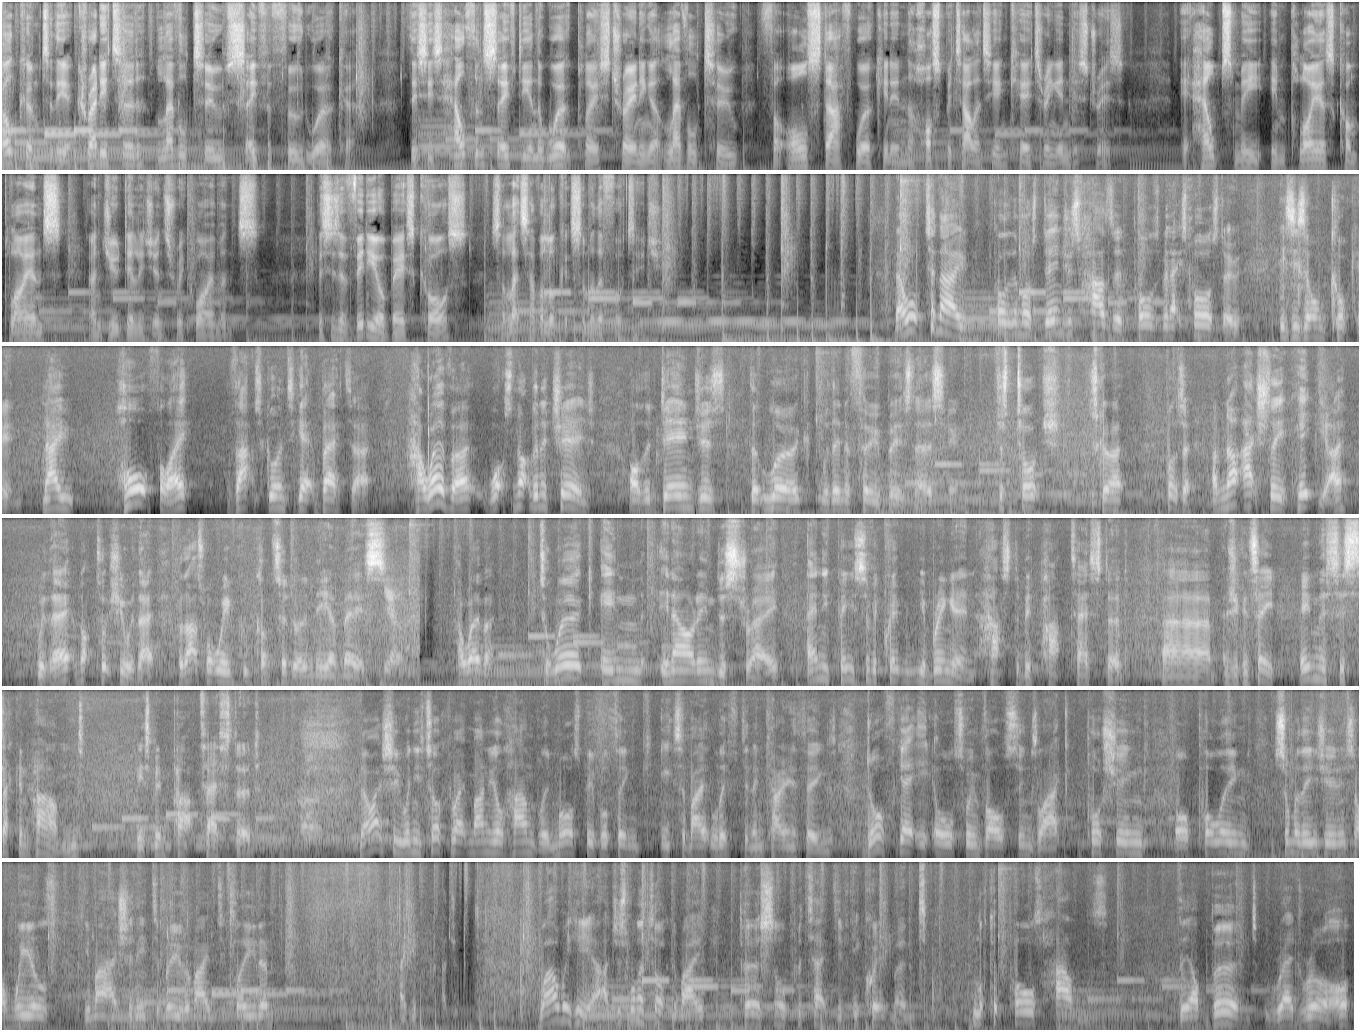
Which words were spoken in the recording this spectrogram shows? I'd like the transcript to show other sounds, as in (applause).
Welcome to the accredited Level 2 Safer Food Worker. This is health and safety in the workplace training at Level 2 for all staff working in the hospitality and catering industries. It helps meet employers' compliance and due diligence requirements. This is a video based course, so let's have a look at some of the footage. Now up to now, probably the most dangerous hazard Paul's been exposed to is his own cooking. Now, hopefully, that's going to get better. However, what's not going to change are the dangers that lurk within a food business. Just touch, just gonna put this, I've not actually hit you with it, I've not touched you with it, but that's what we could consider a near miss. Yeah. However, to work in, in our industry, any piece of equipment you bring in has to be PAT tested. Um, as you can see, even this is second hand, it's been PAT tested. Now actually when you talk about manual handling, most people think it's about lifting and carrying things. Don't forget it also involves things like pushing or pulling. Some of these units on wheels, you might actually need to move them out to clean them. Thank you. While we're here, I just want to talk about personal protective equipment. Look at Paul's hands. They are burnt red raw.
